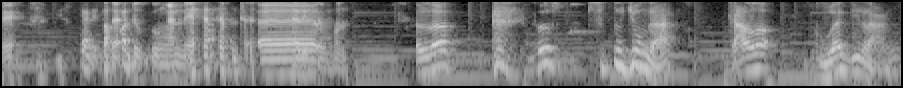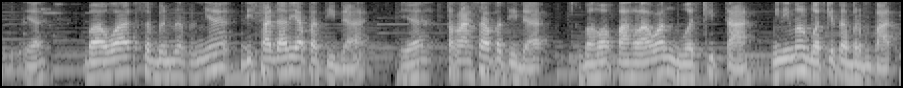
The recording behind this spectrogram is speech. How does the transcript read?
Dari teman. dukungan ya dari teman. Lo lo setuju nggak kalau gue bilang ya bahwa sebenarnya disadari apa tidak ya terasa apa tidak bahwa pahlawan buat kita minimal buat kita berempat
